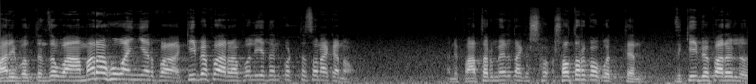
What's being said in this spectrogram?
মারি বলতেন যে ও আমারা হু আইয়ার পা কী ব্যাপার রাফল ইয়েদেন করতেছ না কেন? মানে পাথর মেরে তাকে সতর্ক করতেন যে, কী ব্যাপার হলো?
